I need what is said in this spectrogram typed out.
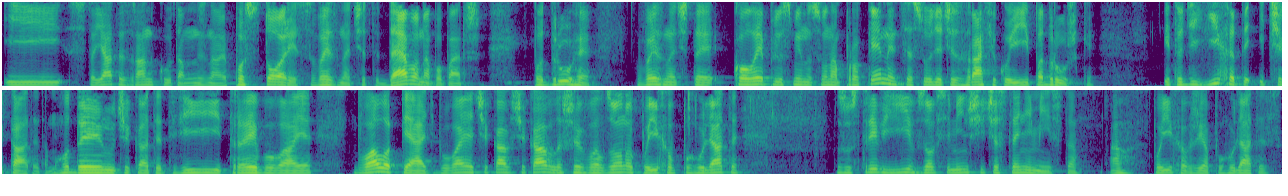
і стояти зранку, там, не знаю, по сторіс, визначити, де вона, по-перше. По-друге, визначити, коли плюс-мінус вона прокинеться, судячи з графіку її подружки. І тоді їхати і чекати. там Годину чекати, дві, три буває. Бувало п'ять. Буває, чекав, чекав, лишив валзонок, поїхав погуляти, зустрів її в зовсім іншій частині міста. А поїхав же я погуляти з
